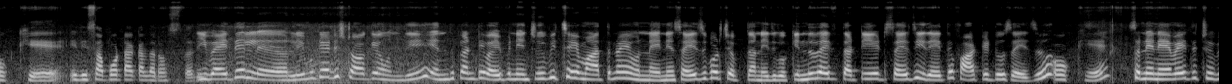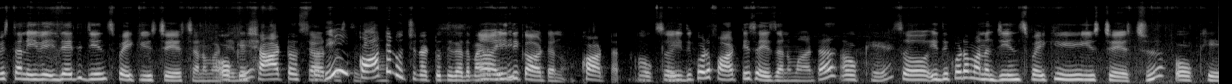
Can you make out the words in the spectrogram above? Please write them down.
ఓకే. ఇది సపోటా కలర్ వస్తుంది. ఇవైతే లిమిటెడ్ స్టాకే ఉంది. ఎందుకంటే వైపు నేను చూపించేవి మాత్రమే ఉన్నాయి. నేను సైజు కూడా చెప్తాను. ఇదిగో కిందదైతే థర్టీ ఎయిట్ సైజు ఇదైతే forty two size. Okay. So నేను ఏవైతే చూపిస్తాను ఇవి ఇదైతే జీన్స్ పైకి యూజ్ చేయొచ్చు అనమాట ఓకే. షార్ట్ వస్తుంది. కాటన్ వచ్చినట్టుంది కదా ఇది? కాటన్. కాటన్. సో ఇది కూడా ఫార్టీ సైజ్ అన్నమాట. ఓకే. సో ఇది కూడా మనం జీన్స్ పైకి యూజ్ చేయొచ్చు. ఓకే.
